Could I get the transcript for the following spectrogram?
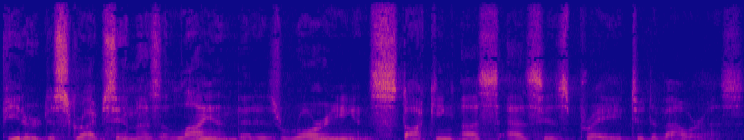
Peter describes him as a lion that is roaring and stalking us as his prey to devour us.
